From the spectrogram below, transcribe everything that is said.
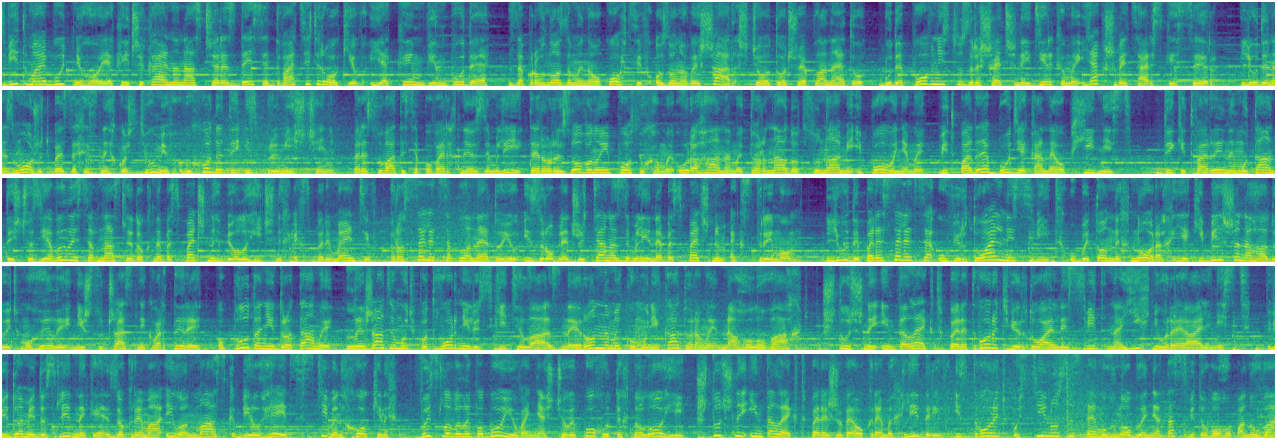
Світ майбутнього, який чекає на нас через 10-20 років, яким він буде, за прогнозами науковців, озоновий шар, що оточує планету, буде повністю зрешечений дірками, як швейцарський сир. Люди не зможуть без захисних костюмів виходити із приміщень, пересуватися поверхнею землі, тероризованої посухами, ураганами, торнадо, цунамі і повенями, відпаде будь-яка необхідність. Дикі тварини, мутанти, що з'явилися внаслідок небезпечних біологічних експериментів, розселяться планетою і зроблять життя на землі небезпечним екстримом. Люди переселяться у віртуальний світ у бетонних норах, які більше нагадують могили ніж сучасні квартири, оплутані дротами, лежатимуть потворні людські тіла з нейронними комунікаторами на головах. Штучний інтелект перетворить віртуальний світ на їхню реальність. Відомі дослідники, зокрема Ілон Маск, Білл Гейтс, Стівен Хокінг, висловили побоювання, що в епоху технологій штучний інтелект переживе окремих лідерів і створить постійну систему гноблення та світового панування.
